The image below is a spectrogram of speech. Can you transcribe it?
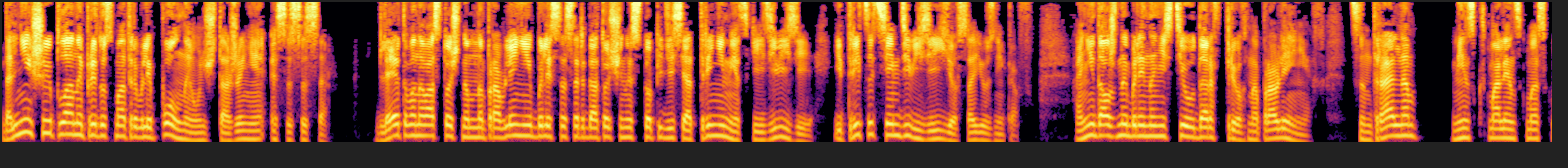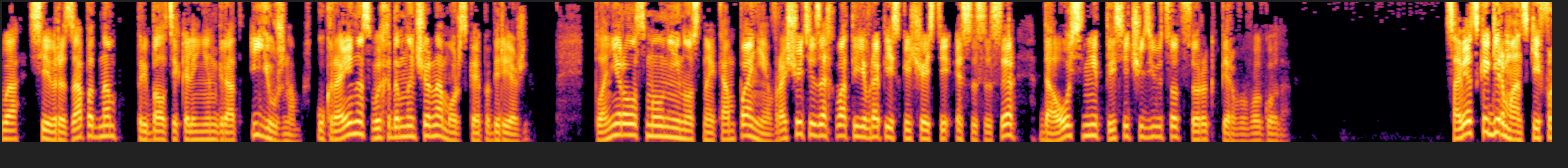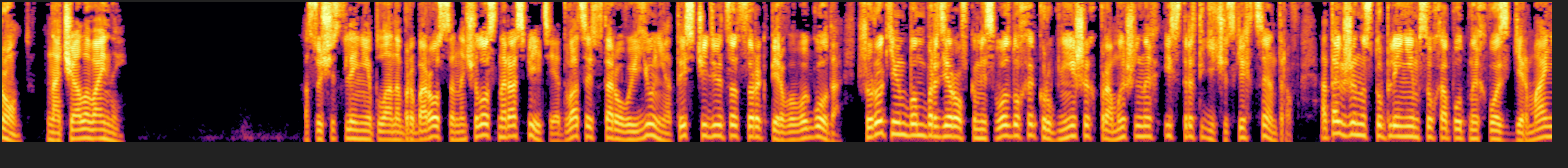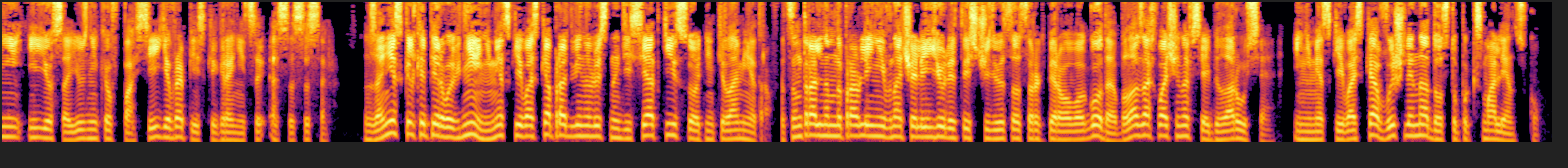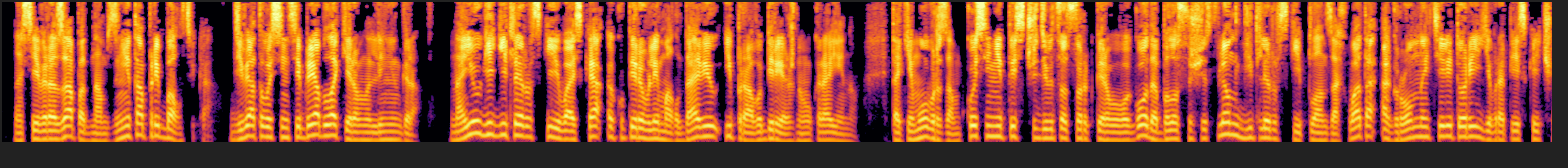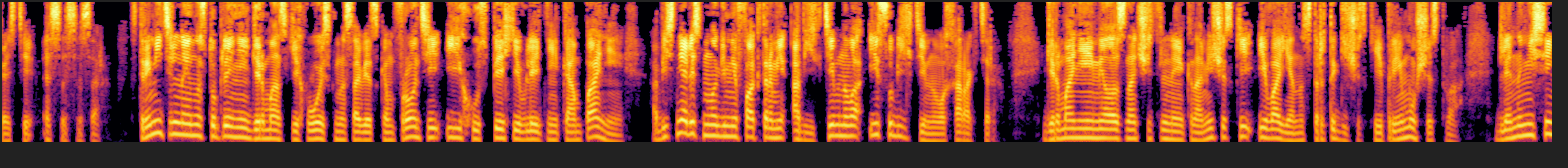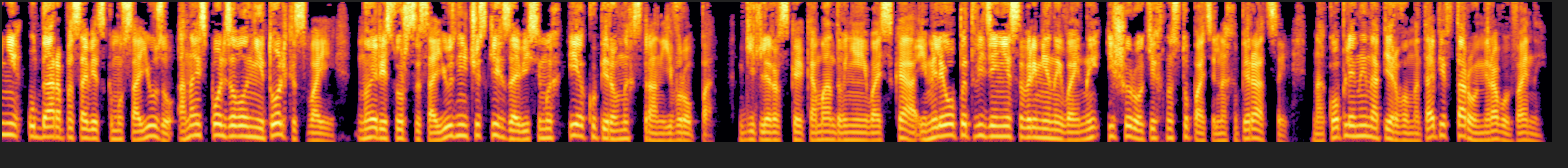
Дальнейшие планы предусматривали полное уничтожение СССР. Для этого на восточном направлении были сосредоточены 153 немецкие дивизии и 37 дивизий ее союзников. Они должны были нанести удар в трех направлениях – центральном, Минск, Смоленск, Москва, северо-западном, Прибалтика, Ленинград и южном, Украина с выходом на Черноморское побережье. Планировалась молниеносная кампания в расчете захвата европейской части СССР до осени 1941 года. Советско-германский фронт. Начало войны. Осуществление плана Барбаросса началось на рассвете 22 июня 1941 года широкими бомбардировками с воздуха крупнейших промышленных и стратегических центров, а также наступлением сухопутных войск Германии и ее союзников по всей европейской границе СССР. За несколько первых дней немецкие войска продвинулись на десятки и сотни километров. На центральном направлении в начале июля 1941 года была захвачена вся Белоруссия, и немецкие войска вышли на доступы к Смоленску. На северо-западном занята Прибалтика. 9 сентября блокирован Ленинград. На юге гитлеровские войска оккупировали Молдавию и правобережную Украину. Таким образом, к осени 1941 года был осуществлен гитлеровский план захвата огромной территории европейской части СССР. Стремительное наступление германских войск на Советском фронте и их успехи в летней кампании объяснялись многими факторами объективного и субъективного характера. Германия имела значительные экономические и военно-стратегические преимущества. Для нанесения удара по Советскому Союзу она использовала не только свои, но и ресурсы союзнических, зависимых и оккупированных стран Европы. Гитлеровское командование и войска имели опыт ведения современной войны и широких наступательных операций, накопленный на первом этапе Второй мировой войны.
